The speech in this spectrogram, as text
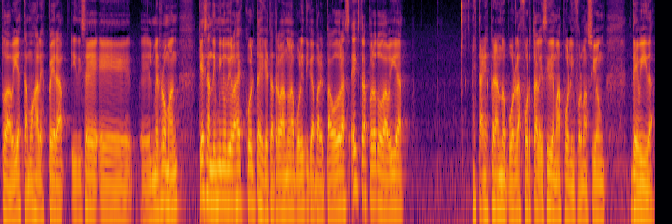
todavía estamos a la espera. Y dice eh, Elmer Román que se han disminuido las escoltas y que está trabajando una política para el pago de horas extras, pero todavía están esperando por la fortaleza y demás por la información debida.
